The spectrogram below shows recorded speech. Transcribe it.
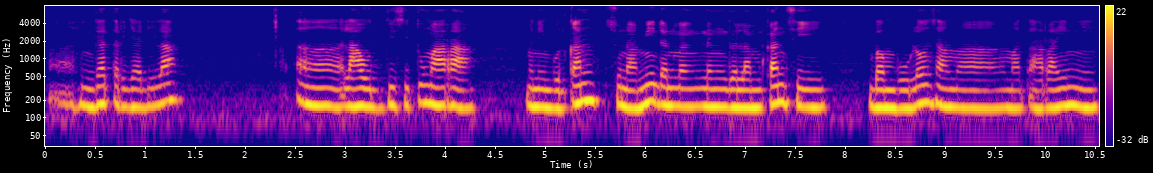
uh, hingga terjadilah uh, laut di situ marah menimbulkan tsunami dan menenggelamkan si Bambulo sama Matahara ini.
